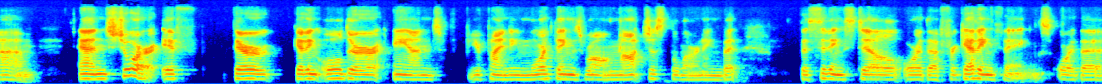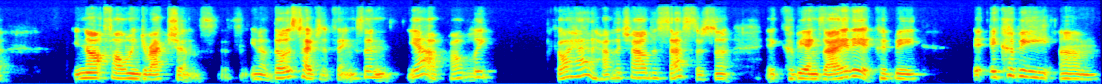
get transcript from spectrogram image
um, and sure if they're getting older and you're finding more things wrong not just the learning but the sitting still or the forgetting things or the not following directions you know those types of things then yeah probably go ahead have the child assessed there's no it could be anxiety it could be it, it could be um,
